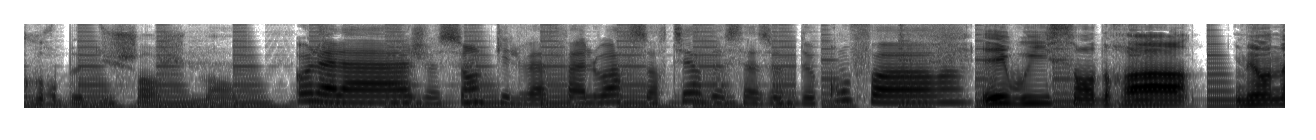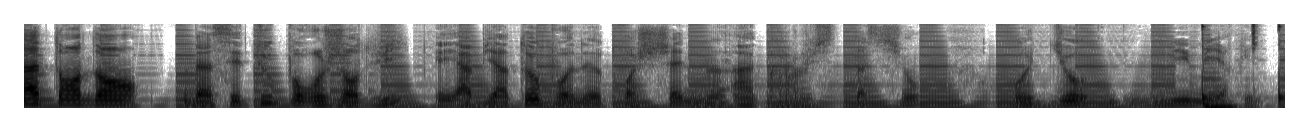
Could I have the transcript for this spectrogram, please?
courbe du changement. Oh là là, je sens qu'il va falloir sortir de sa zone de confort. Et oui, Sandra, mais en attendant, ben, c'est tout pour aujourd'hui et à bientôt pour une prochaine incrustation audio numérique.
